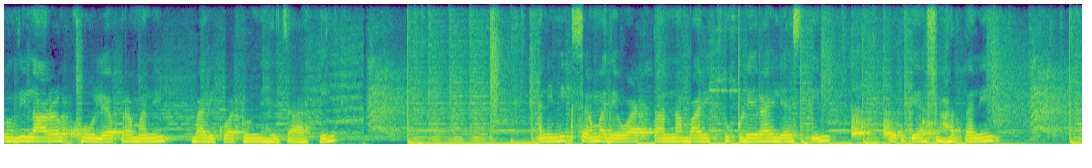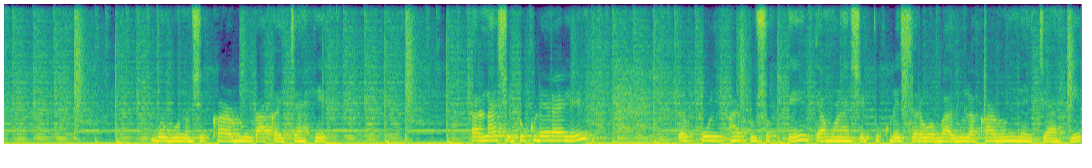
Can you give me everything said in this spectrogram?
अगदी नारळ खोवल्याप्रमाणे बारीक वाटून घ्यायचा आहे. आणि मिक्सरमध्ये वाटताना बारीक तुकडे राहिले असतील तर ते अशा हाताने बघून असे काढून टाकायचे आहेत. कारण असे तुकडे राहिले तर पोळी फाटू शकते. त्यामुळे असे तुकडे सर्व बाजूला काढून घ्यायचे आहेत.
